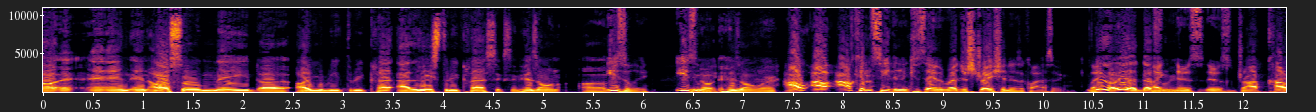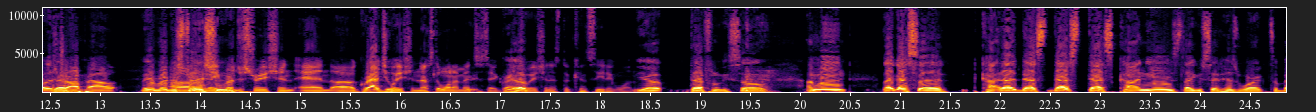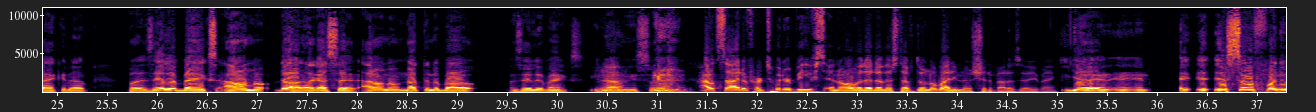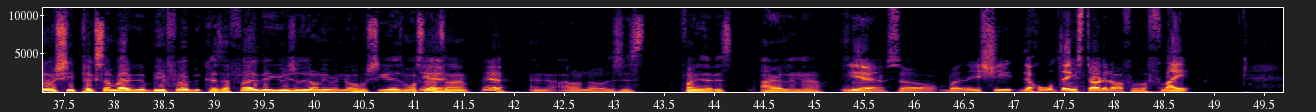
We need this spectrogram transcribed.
uh, and and, and also made uh, arguably three, cla- at least three classics in his own, uh, easily, you easily. know, his own work. I'll, I'll I'll concede and can say the registration is a classic. Like, Yeah, yeah, definitely. Like there's there's drop college Definitely. dropout. Late Uh, registration. late registration and uh, graduation. That's the one I meant to say. Graduation is the conceding one. Yep, definitely. So, I mean, like I said, that, that's that's that's Kanye's, like you said, his work to back it up. But Azealia Banks, I don't know, dog. Like I said, I don't know nothing about Azealia Banks. You know No. what I mean? So, Outside of her Twitter beefs and all of that other stuff, don't nobody know shit about Azealia Banks. yeah, and and, and it, it- it's so funny when she picks somebody to beef with because I feel like they usually don't even know who she is most of the time. yeah. And I don't know, it's just funny that it's Ireland now. So, Yeah, so but she the whole thing started off with a flight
